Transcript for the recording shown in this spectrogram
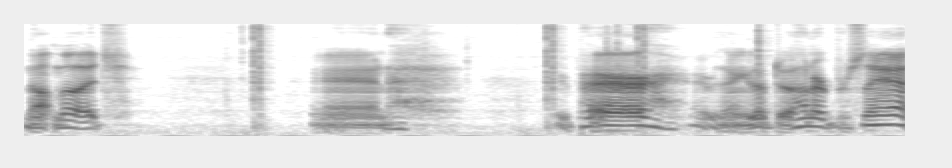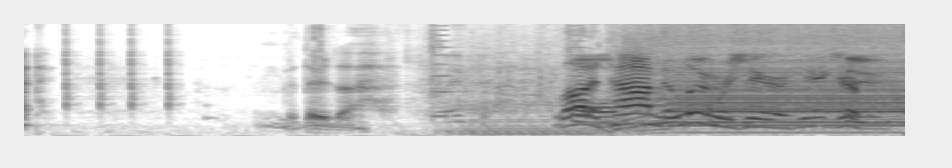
not much. And repair, everything's up to 100%. But there's a lot of time to lose here if you ain't careful.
